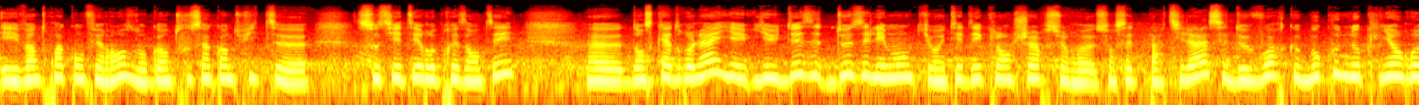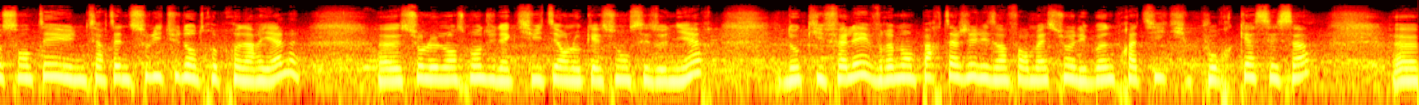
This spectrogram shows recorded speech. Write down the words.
et 23 conférences, donc en tout 58 euh, sociétés représentées. Dans ce cadre-là, il y a, eu deux, éléments qui ont été déclencheurs sur, sur cette partie-là. C'est de voir que beaucoup de nos clients ressentaient une certaine solitude entrepreneuriale sur le lancement d'une activité en location saisonnière. Donc il fallait vraiment partager les informations et les bonnes pratiques pour casser ça. Euh,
